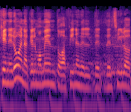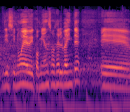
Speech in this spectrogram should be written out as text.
generó en aquel momento, a fines del, siglo XIX y comienzos del XX, eh,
